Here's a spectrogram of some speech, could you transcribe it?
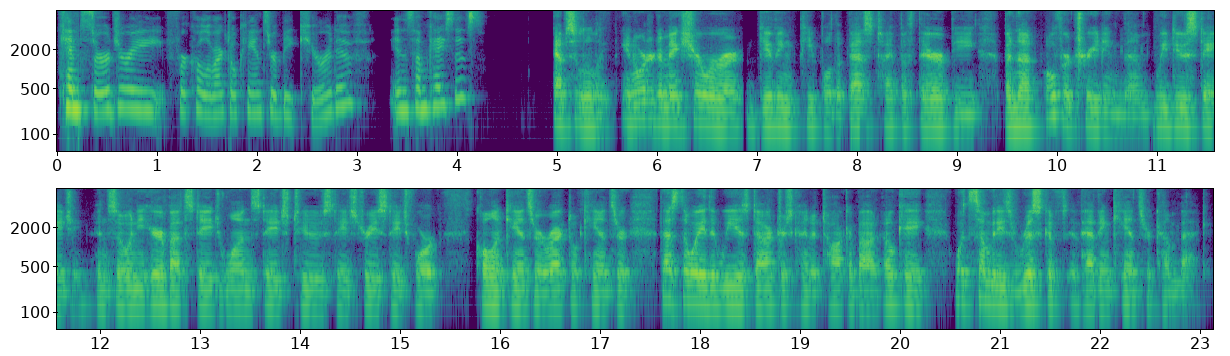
Can surgery for colorectal cancer be curative in some cases? Absolutely. In order to make sure we're giving people the best type of therapy, but not over treating them, we do staging. And so when you hear about stage one, stage two, stage three, stage four colon cancer rectal cancer, that's the way that we as doctors kind of talk about okay, what's somebody's risk of, of having cancer come back?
